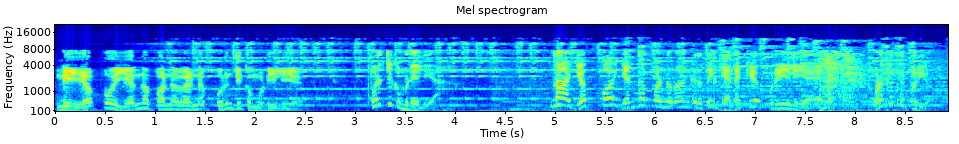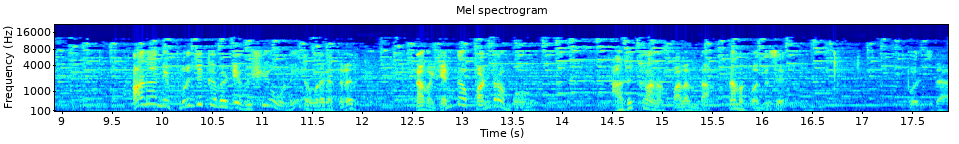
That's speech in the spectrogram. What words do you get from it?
நீ எப்போ என்ன பண்ணுவேன்னு புரிஞ்சுக்க முடியலையே. புரிஞ்சுக்க முடியலையா? நான் எப்போ என்ன பண்ணுவேங்கிறது எனக்கே புரியலையே. உனக்கு எப்படி புரியும்? ஆனா நீ புரிஞ்சுக்க வேண்டிய விஷயம் ஒண்ணு இந்த உலகத்துல இருக்கு. நாம என்ன பண்றோமோ அதுக்கான பலன் தான் நமக்கு வந்து சேரும். புரிஞ்சுதா?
